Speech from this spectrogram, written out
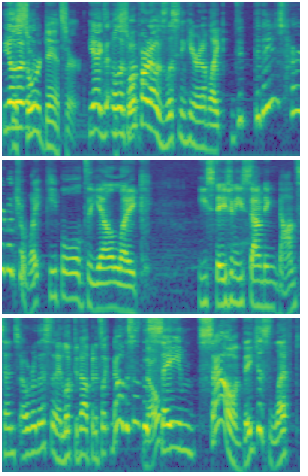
you know, the the- sword dancer. Yeah, exactly. Well, there's one part I was listening here, and I'm like, did, did they just hire a bunch of white people to yell like East Asian-y sounding nonsense over this? And I looked it up, and it's like, no, this is the Nope. same sound. They just left.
